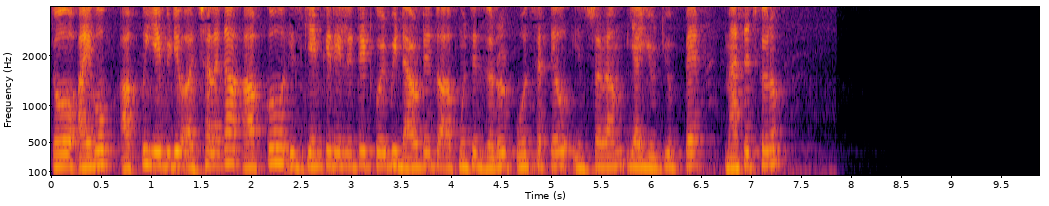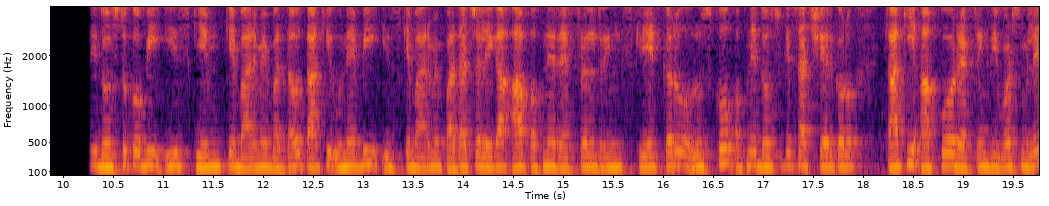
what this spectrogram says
तो आई होप आपको ये वीडियो अच्छा लगा। आपको इस गेम के रिलेटेड कोई भी डाउट है तो आप मुझे ज़रूर पूछ सकते हो इंस्टाग्राम या यूट्यूब पे। मैसेज करो। अपने दोस्तों को भी इस गेम के बारे में बताओ, ताकि उन्हें भी इसके बारे में पता चलेगा। आप अपने रेफरल रिंग्स क्रिएट करो और उसको अपने दोस्तों के साथ शेयर करो, ताकि आपको रेफरिंग रिवॉर्ड्स मिले।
